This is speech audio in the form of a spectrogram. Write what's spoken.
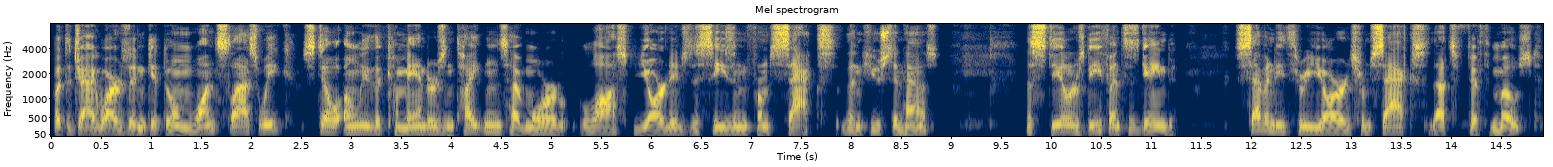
but the Jaguars didn't get to him once last week. Still, only the Commanders and Titans have more lost yardage this season from sacks than Houston has. The Steelers' defense has gained 73 yards from sacks. That's fifth most.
